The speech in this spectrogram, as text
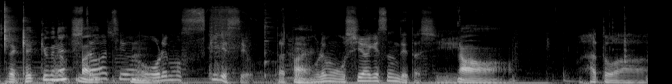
じゃあ結局ね、下町はうん。俺も好きですよ、だってはい。俺も押上住んでたし、ああ。とは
